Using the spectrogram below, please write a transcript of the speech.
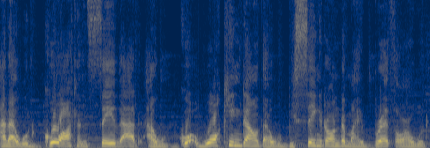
And I would go out and say that. I would go walking down, I would be saying it under my breath, or I would,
